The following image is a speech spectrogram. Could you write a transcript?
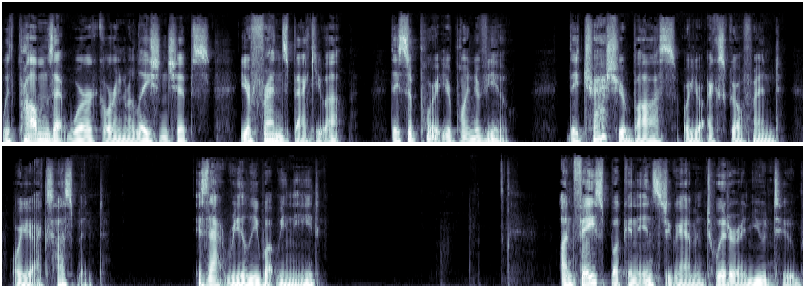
With problems at work or in relationships, your friends back you up. They support your point of view. They trash your boss or your ex girlfriend or your ex husband. Is that really what we need? On Facebook and Instagram and Twitter and YouTube,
